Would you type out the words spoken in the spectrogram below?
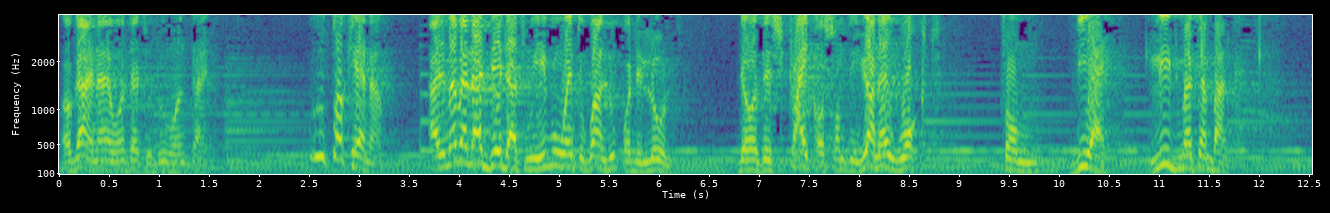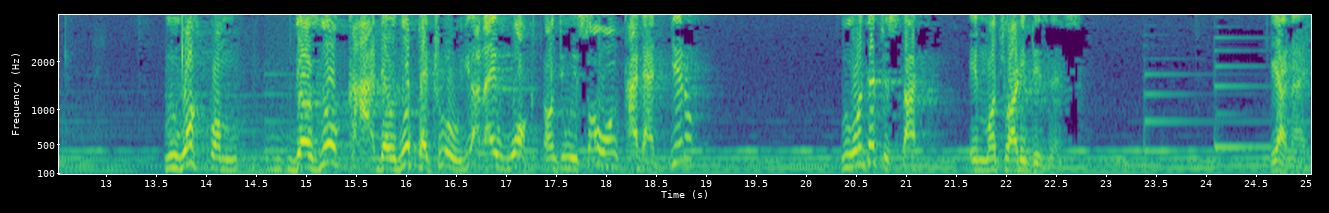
Oga and I wanted to do one time. We talk here now. I remember that day that we even went to go and look for the loan. There was a strike or something. You and I walked from VI, Lead Merchant Bank. We walked from there was no car, there was no petrol. You and I walked until we saw one car that, you know, we wanted to start a mortuary business. He and I,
